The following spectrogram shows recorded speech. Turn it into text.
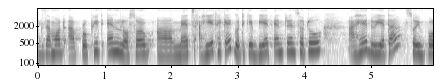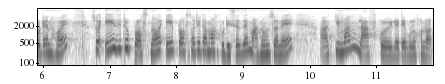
এক্সামত প্ৰফিট এণ্ড লছৰ মেথছ আহিয়ে থাকে গতিকে বি এড এণ্ট্ৰেঞ্চতো আহে দুই এটা চ' ইম্পৰ্টেণ্ট হয়। চ' এই যিটো প্ৰশ্ন এই প্ৰশ্নটিত আমাক সুধিছে যে মানুহজনে কিমান লাভ কৰিলে টেবুলখনত?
